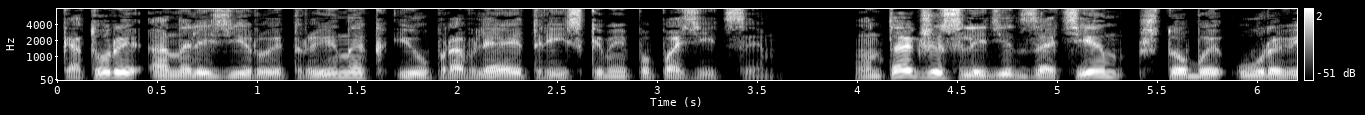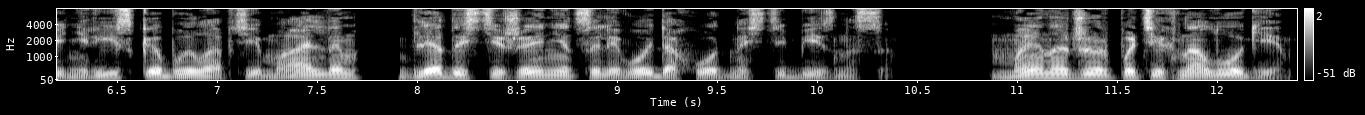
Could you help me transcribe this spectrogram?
который анализирует рынок и управляет рисками по позициям. Он также следит за тем, чтобы уровень риска был оптимальным для достижения целевой доходности бизнеса. Менеджер по технологиям,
